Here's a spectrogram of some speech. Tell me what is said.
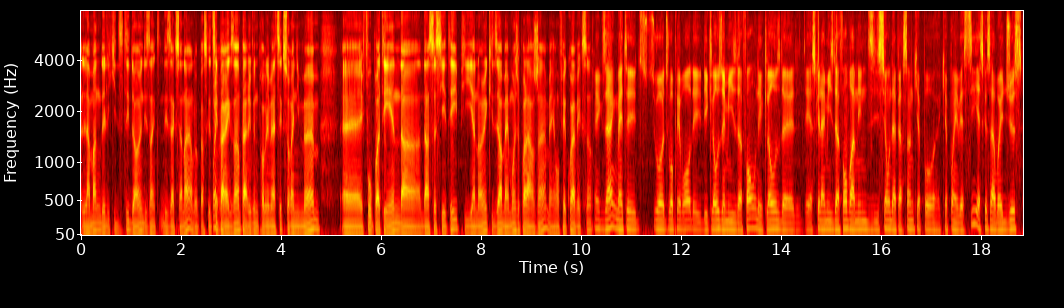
la manque de liquidité d'un des, ac- des actionnaires. là. parce que, par exemple, arrive une problématique sur un immeuble, euh, il faut in dans, dans la société, puis il y en a un qui dit Ah, ben moi, j'ai pas l'argent, ben on fait quoi avec ça? Exact. Mais tu, vas, prévoir des, clauses de mise de fonds, des clauses de. Est-ce que la mise de fonds va amener une dilution de la personne qui n'a pas, pas investi? Est-ce que ça va être juste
